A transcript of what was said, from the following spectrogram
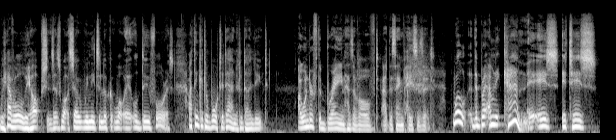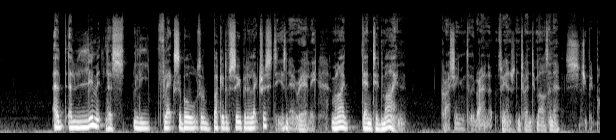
We have all the options. That's what. So we need to look at what it will do for us. I think it'll water down. It'll dilute. I wonder if the brain has evolved at the same pace as it. Well, the brain I mean, it can. It is. It is a, a limitlessly flexible sort of bucket of soup and electricity, isn't it? Really. I mean, I dented mine, crashing into the ground at 320 miles an hour. Stupid boy.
